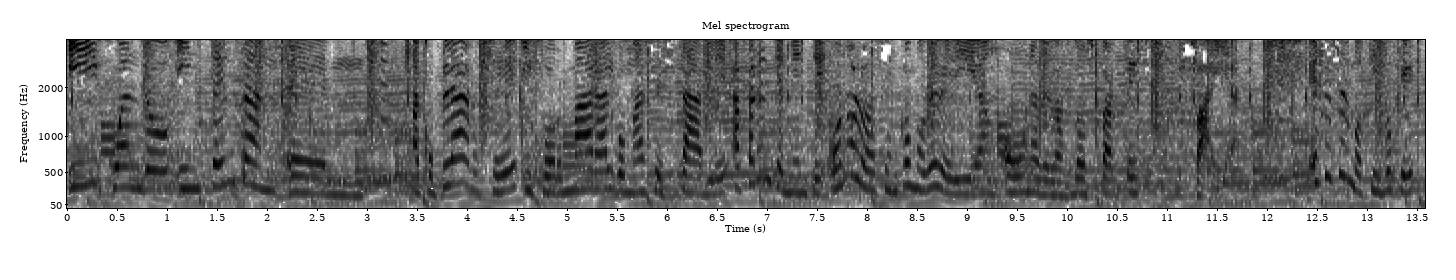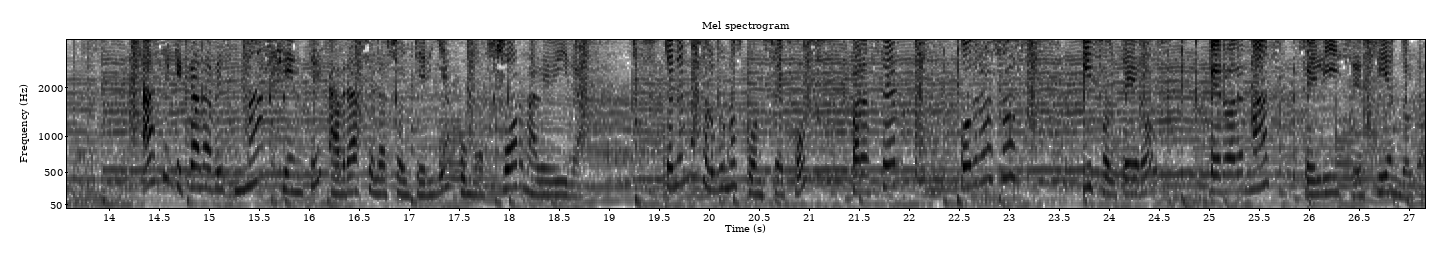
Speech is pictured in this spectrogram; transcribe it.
Y cuando intentan em, acoplarse y formar algo más estable, aparentemente o no lo hacen como deberían o una de las dos partes falla. Ese es el motivo que hace que cada vez más gente abrace la soltería como forma de vida. Tenemos algunos consejos para ser poderosos y solteros, pero además felices siéndolo.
